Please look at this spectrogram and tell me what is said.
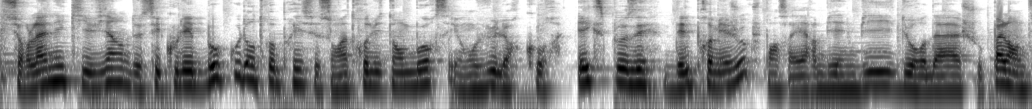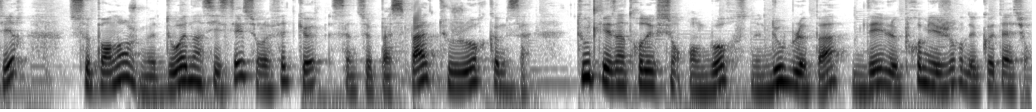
Sur l'année qui vient de s'écouler, beaucoup d'entreprises se sont introduites en bourse et ont vu leur cours exploser dès le premier jour. Je pense à Airbnb, DoorDash ou Palantir. Cependant, je me dois d'insister sur le fait que ça ne se passe pas toujours comme ça. Toutes les introductions en bourse ne doublent pas dès le premier jour de cotation.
